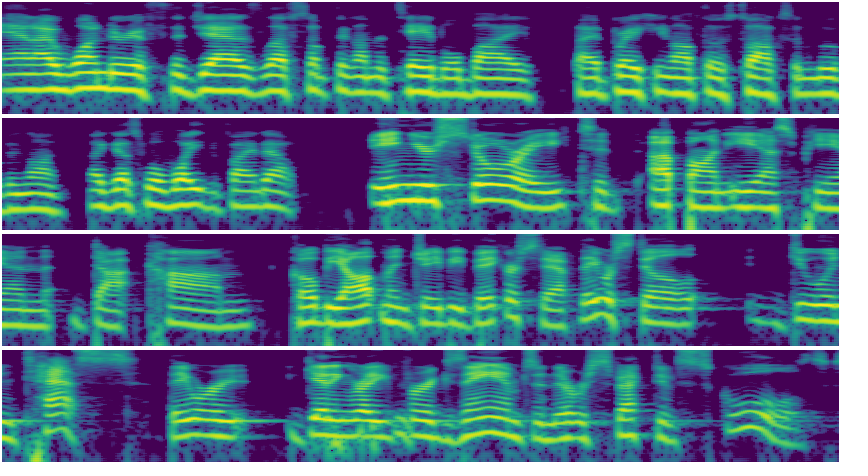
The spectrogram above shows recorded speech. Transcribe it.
And I wonder if the Jazz left something on the table by by breaking off those talks and moving on. I guess we'll wait and find out. In your story to up on ESPN.com, Koby Altman, JB Bickerstaff, they were still doing tests. They were getting ready for exams in their respective schools.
